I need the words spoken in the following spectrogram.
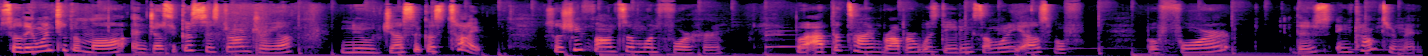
So they went to the mall, and Jessica's sister Andrea knew Jessica's type. So she found someone for her. But at the time, Robert was dating somebody else bef- before this encounterment.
